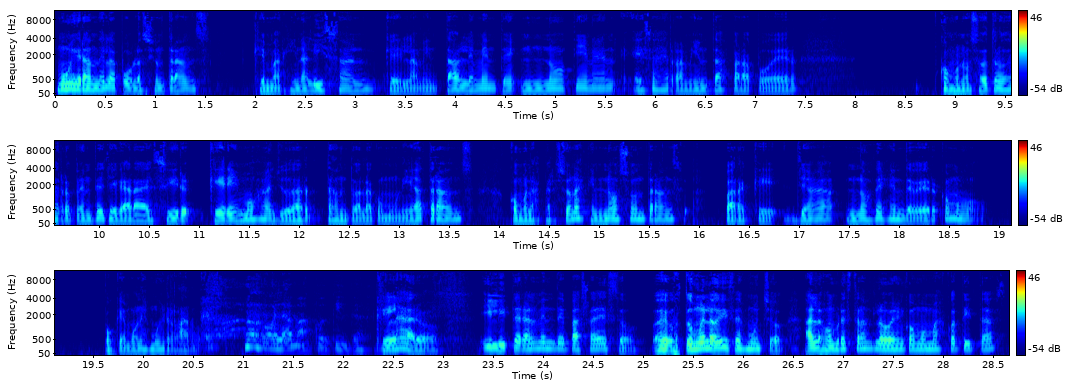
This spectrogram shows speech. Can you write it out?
muy grande de la población trans que marginalizan, que lamentablemente no tienen esas herramientas para poder, como nosotros de repente, llegar a decir queremos ayudar tanto a la comunidad trans como a las personas que no son trans para que ya nos dejen de ver como Pokémones muy raros. Como la mascotita. Claro, y literalmente pasa eso. Tú me lo dices mucho. A los hombres trans lo ven como mascotitas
